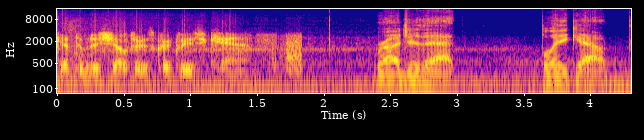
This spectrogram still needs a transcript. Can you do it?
get them to shelter as quickly as you can. Roger that. Blake out.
